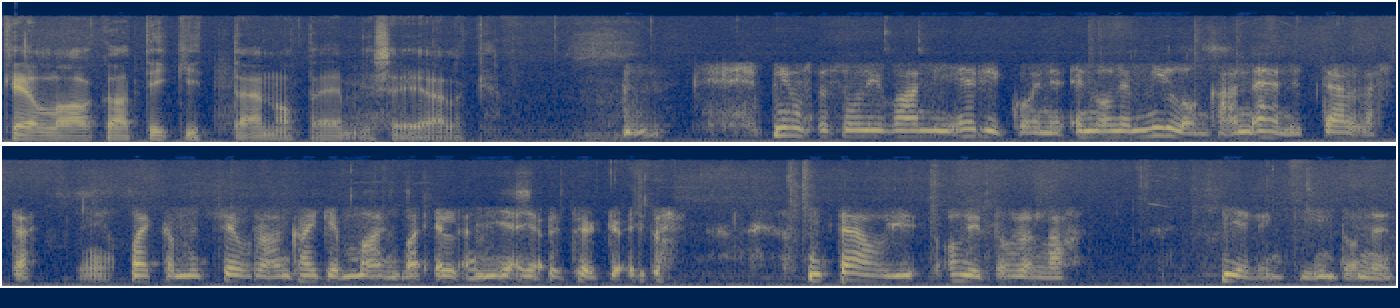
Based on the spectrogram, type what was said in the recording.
kello alkaa tikittää nopeammin sen jälkeen. Minusta se oli vaan niin erikoinen. En ole milloinkaan nähnyt tällaista, vaikka nyt seuraan kaiken maailman elämiä ja ötököitä. Mutta tämä oli, oli todella mielenkiintoinen.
